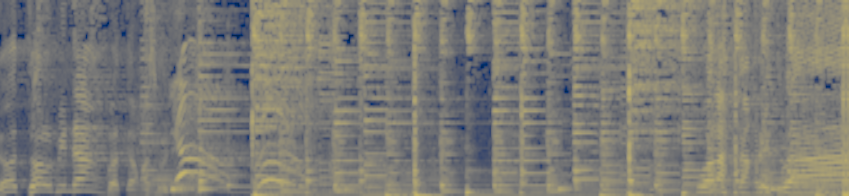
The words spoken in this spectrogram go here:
Dodol pindang buat Kang Mas Budi. Ya. Walah Kang Ridwan.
